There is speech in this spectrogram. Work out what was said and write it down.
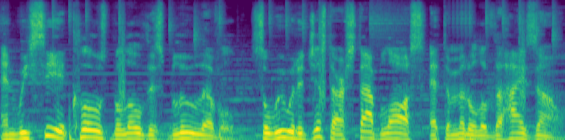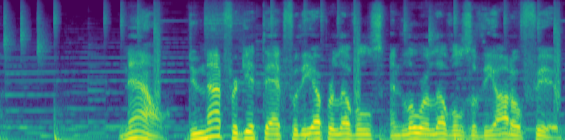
And we see it closed below this blue level, so we would adjust our stop loss at the middle of the high zone. Now, do not forget that for the upper levels and lower levels of the auto fib,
